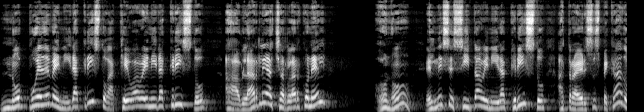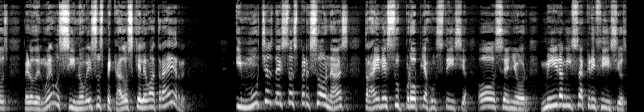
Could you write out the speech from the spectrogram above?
no puede venir a Cristo. ¿A qué va a venir a Cristo? ¿A hablarle, a charlar con Él? Oh, no, Él necesita venir a Cristo a traer sus pecados, pero de nuevo, si no ve sus pecados, ¿qué le va a traer? Y muchas de estas personas traen su propia justicia. Oh Señor, mira mis sacrificios,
